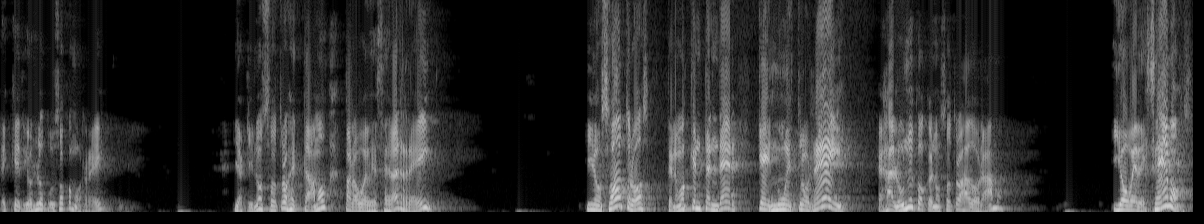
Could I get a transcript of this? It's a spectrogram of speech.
es que Dios lo puso como rey. Y aquí nosotros estamos para obedecer al rey. Y nosotros tenemos que entender que nuestro rey es al único que nosotros adoramos. Y obedecemos.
